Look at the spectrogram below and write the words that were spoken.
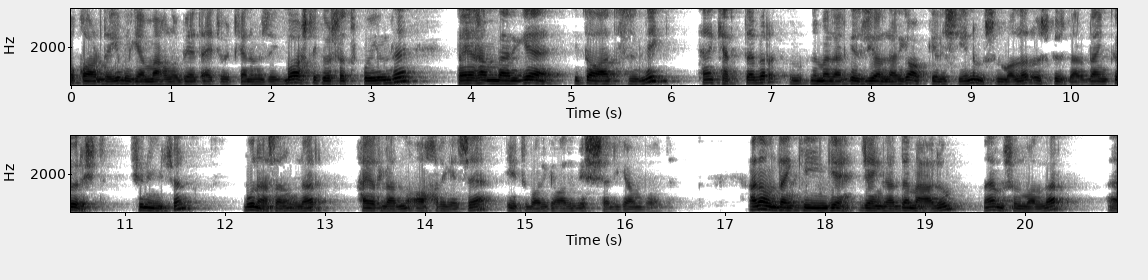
yuqoridagi bo'lgan mag'lubiyat aytib o'tganimizdek boshida ko'rsatib qo'yildi. Payg'ambarga itoatsizlik katta bir nimalarga ziyonlarga olib kelishligini musulmonlar o'z ko'zlari bilan ko'rishdi. Shuning uchun bu narsani ular hayotlarini oxirigacha e'tiborga olib yashashadigan bo'ldi. Ana undan keyingi janglarda ma'lum musulmonlar e,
